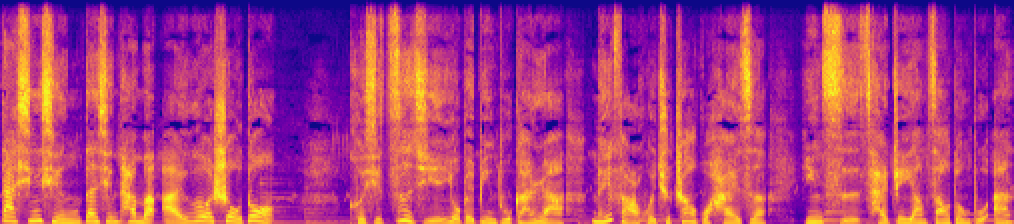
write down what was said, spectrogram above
大猩猩担心他们挨饿受冻。”可惜自己又被病毒感染，没法回去照顾孩子，因此才这样躁动不安。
